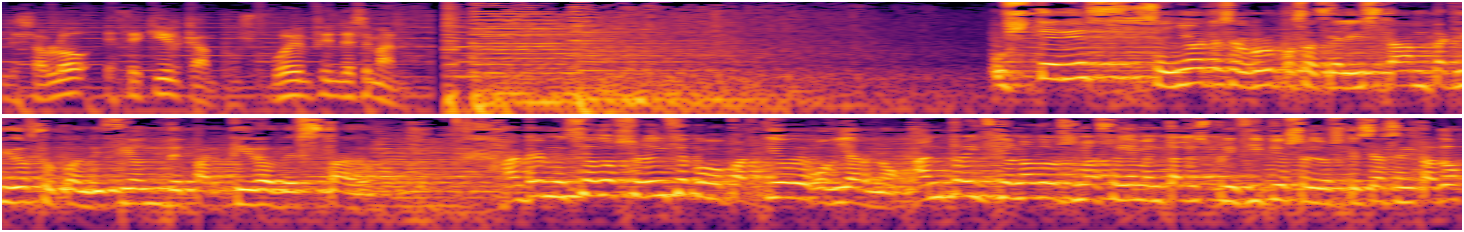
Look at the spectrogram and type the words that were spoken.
les habló Ezequiel Campos. Buen fin de semana. Ustedes, señores del Grupo Socialista, han perdido su condición de partido de Estado. Han renunciado a su herencia como partido de gobierno. Han traicionado los más elementales principios en los que se ha sentado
